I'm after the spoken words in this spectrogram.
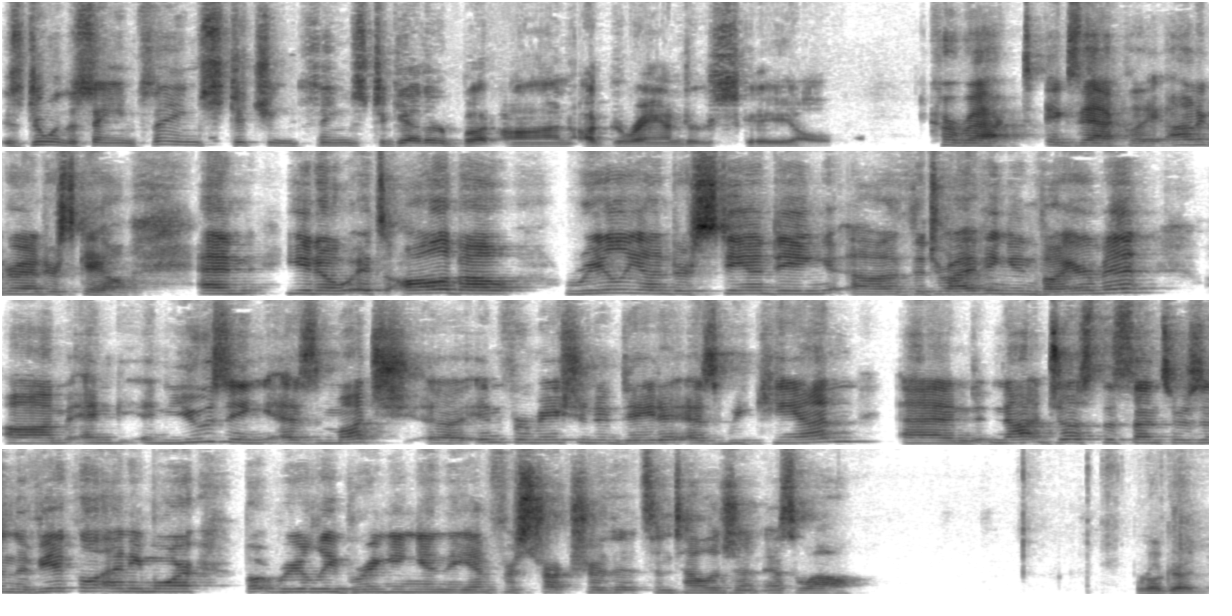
is doing the same thing, stitching things together, but on a grander scale. Correct. Exactly. On a grander scale. And, you know, it's all about really understanding uh, the driving environment um, and, and using as much uh, information and data as we can, and not just the sensors in the vehicle anymore, but really bringing in the infrastructure that's intelligent as well. Real good.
